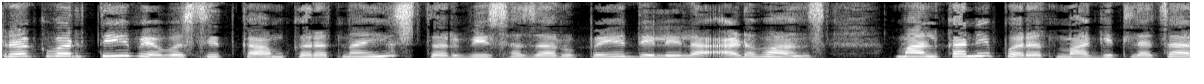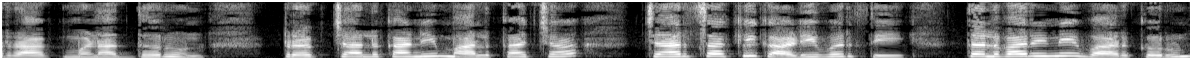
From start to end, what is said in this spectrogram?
ट्रकवरती व्यवस्थित काम करत नाहीस तर वीस हजार रुपये दिलेला ॲडव्हान्स मालकाने परत मागितल्याचा राग मनात धरून ट्रक चालकाने मालकाच्या चारचाकी गाडीवरती तलवारीने वार करून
